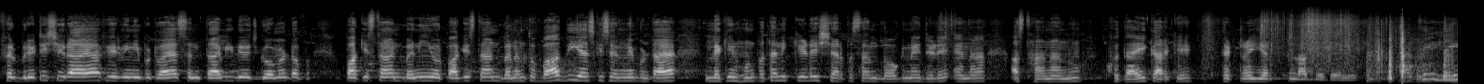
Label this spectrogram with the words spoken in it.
ਫਿਰ ਬ੍ਰਿਟਿਸ਼ ਇਰਾ ਆਇਆ, ਫਿਰ ਵੀ ਨਹੀਂ ਪਟਵਾਇਆ। 47 ਦੇ ਵਿੱਚ ਗਵਰਨਮੈਂਟ ਆਫ ਪਾਕਿਸਤਾਨ ਬਣੀ ਔਰ ਪਾਕਿਸਤਾਨ ਬਣਨ ਤੋਂ ਬਾਅਦ ਵੀ ਇਸ ਕਿਸੇ ਨੇ ਪਟਾਇਆ ਲੇਕਿਨ ਹੁਣ ਪਤਾ ਨਹੀਂ ਕਿਹੜੇ ਸ਼ਰਪਸੰਦ ਲੋਕ ਨੇ ਜਿਹੜੇ ਇਹਨਾਂ ਅਸਥਾਨਾਂ ਨੂੰ ਖੁਦਾਈ ਕਰਕੇ ਤੇ ਟ੍ਰੇਜਰ ਲੱਭ ਦਿੰਦੇ ਨੇ। ਇੱਥੇ ਹੀ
